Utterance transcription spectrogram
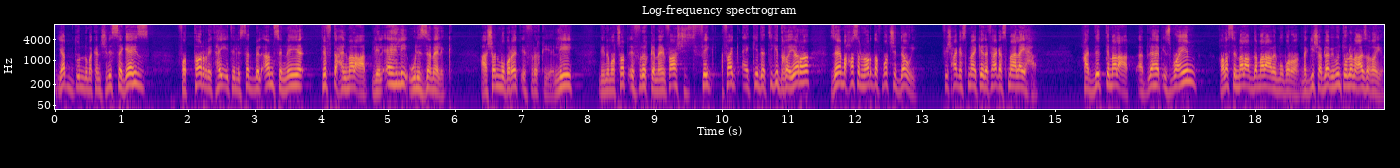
يبدو إنه ما كانش لسه جاهز فاضطرت هيئة الاستاد بالأمس إن هي تفتح الملعب للأهلي وللزمالك. عشان مباريات افريقيا ليه؟ لأن ماتشات إفريقيا ما ينفعش فج- فجأة كده تيجي تغيرها زي ما حصل النهارده في ماتش الدوري. مفيش حاجة اسمها كده في حاجة اسمها لائحه حددت ملعب قبلها بأسبوعين خلاص الملعب ده ملعب المباراة. ما تجيش قبلها بيومين تقول أنا عايز أغير.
